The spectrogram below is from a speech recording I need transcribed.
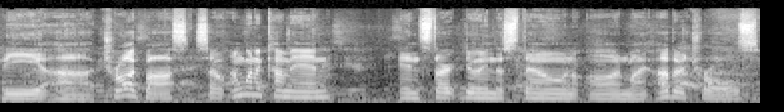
the uh, Troggboss, so I'm going to come in and start doing the stone on my other trolls.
